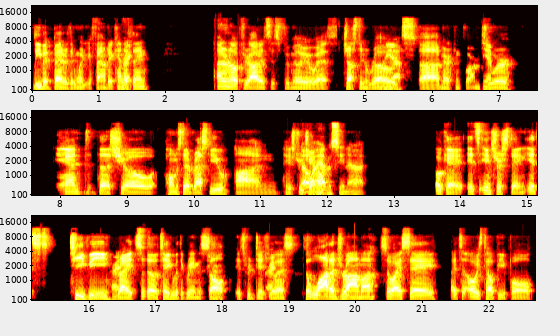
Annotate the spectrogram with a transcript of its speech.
Leave it better than when you found it, kind Right. of thing. I don't know if your audience is familiar with Justin Oh, yeah. Rhodes, uh, American Farm Yep. Tour, and the show Homestead Rescue on History oh Channel. i haven't seen that Okay, it's interesting. It's TV, Right. right? So take it with a grain of salt. It's ridiculous. It's a lot of drama. So I say, I t- always tell people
